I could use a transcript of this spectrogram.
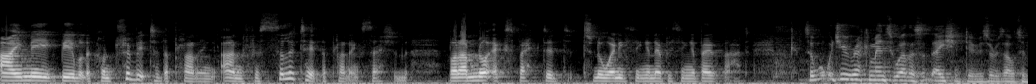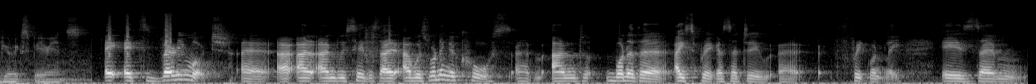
I may be able to contribute to the planning and facilitate the planning session but I'm not expected to know anything and everything about that. So what would you recommend to others that they should do as a result of your experience? It's very much uh, I, and we say this I, I was running a course um, and one of the icebreakers I do uh, frequently is um,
